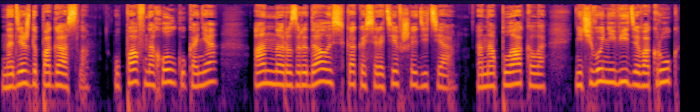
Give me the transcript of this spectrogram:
Надежда погасла. Упав на холку коня, Анна разрыдалась, как осиротевшее дитя. Она плакала, ничего не видя вокруг,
